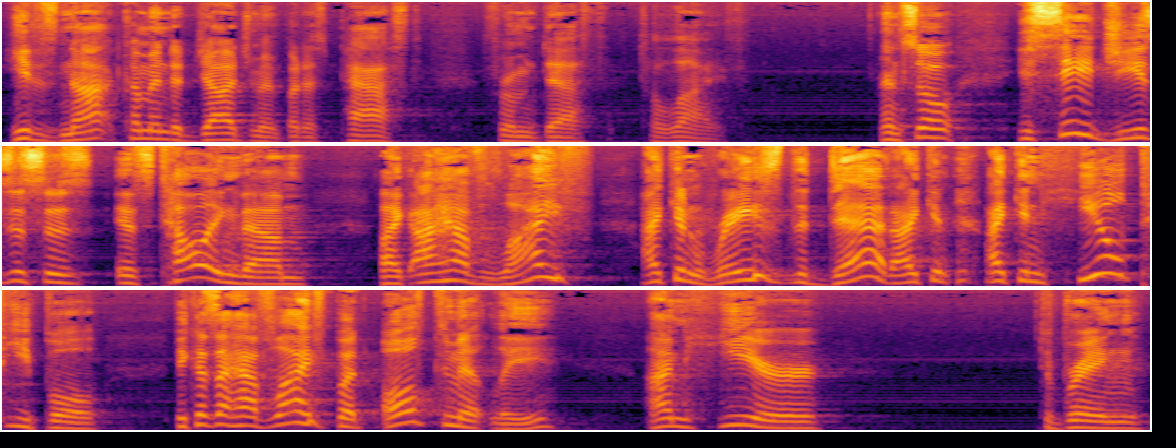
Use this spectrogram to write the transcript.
He does not come into judgment, but has passed from death to life. And so you see, Jesus is, is telling them, like, I have life. I can raise the dead. I can, I can heal people because I have life. But ultimately, I'm here to bring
